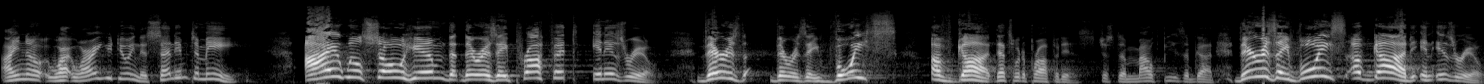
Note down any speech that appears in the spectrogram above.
I know, why, why are you doing this? Send him to me. I will show him that there is a prophet in Israel. There is, there is a voice of God. That's what a prophet is, just a mouthpiece of God. There is a voice of God in Israel.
